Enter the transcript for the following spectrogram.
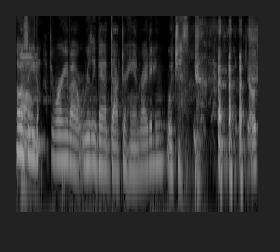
Oh, um, so you don't um, have to worry about really bad doctor handwriting, which is joke,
